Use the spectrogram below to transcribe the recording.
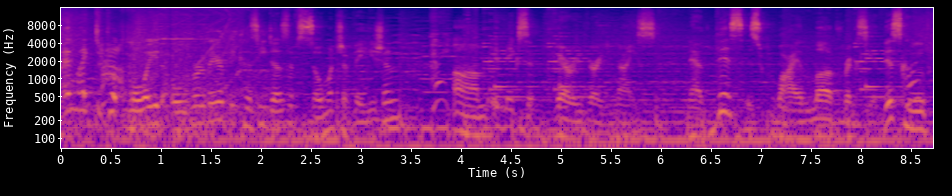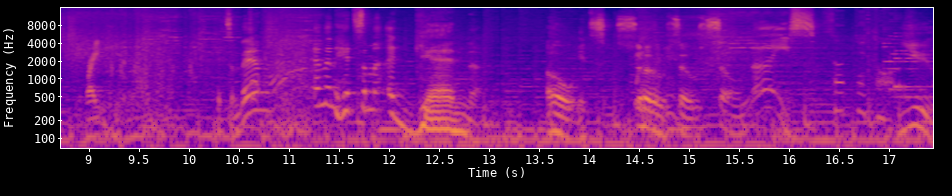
I like to put Lloyd over there because he does have so much evasion. Um, it makes it very, very nice. Now this is why I love Rixia. This move right here. Hits him then, and then hits him again. Oh, it's so, so, so nice! You.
